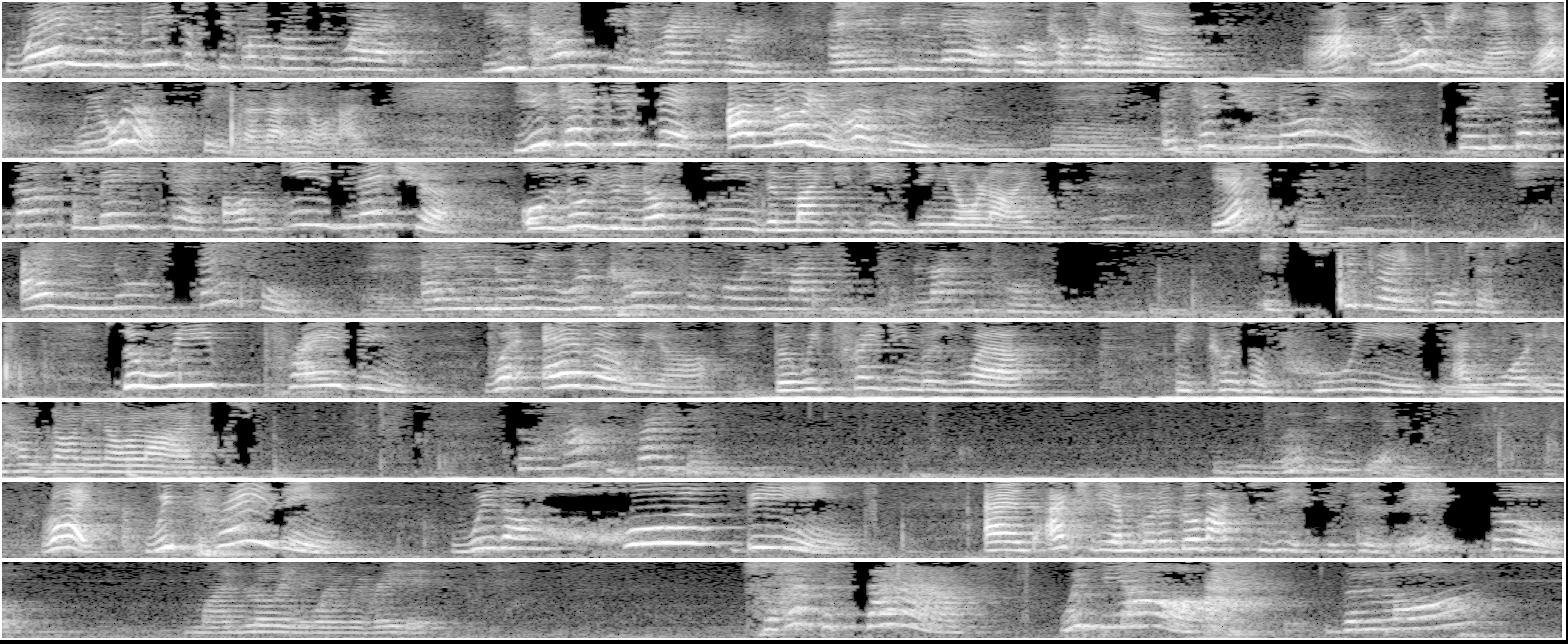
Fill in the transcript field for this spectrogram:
where you're in the midst of circumstances where you can't see the breakthrough and you've been there for a couple of years, right? We all been there, yeah? We all have things like that in our lives. You can still say, I know you are good. Mm. Because you know Him. So you can start to meditate on His nature, although you're not seeing the mighty deeds in your lives. Yes? And you know He's faithful. And you know He will come through for you like, his, like He promised. It's super important. So we praise Him wherever we are, but we praise Him as well because of who He is and mm. what He has done in our lives. So, how to praise Him? Is it working? Yes. Mm. Right, we praise Him with our whole being. And actually, I'm going to go back to this because it's so mind blowing when we read it. Trumpet sound with the arm. The Lord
